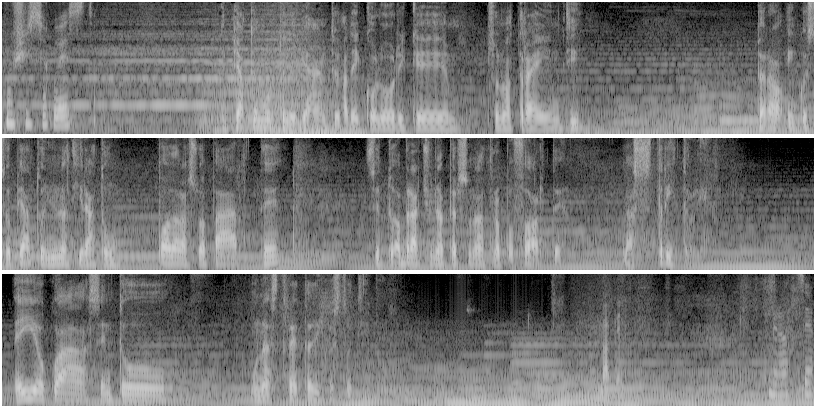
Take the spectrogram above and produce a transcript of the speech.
uscisse questo. Il piatto è molto elegante, ha dei colori che sono attraenti, però in questo piatto ognuno ha tirato un po' dalla sua parte. Se tu abbracci una persona troppo forte, la stritoli. E io qua sento una stretta di questo tipo. Va bene. Grazie.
